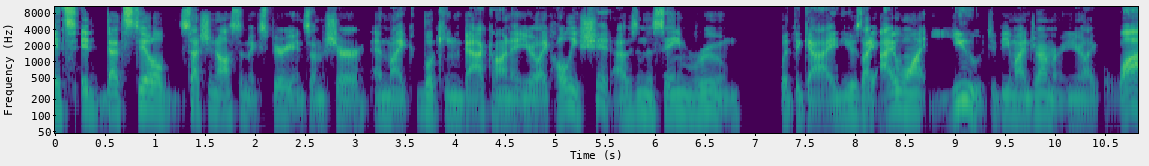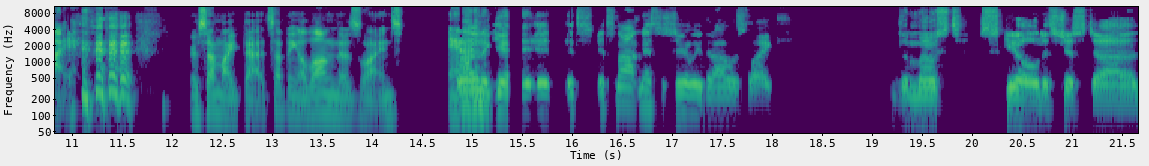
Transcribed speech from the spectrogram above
it's it that's still such an awesome experience, I'm sure. And like looking back on it, you're like, holy shit, I was in the same room with the guy, and he was like, I want you to be my drummer, and you're like, why? or something like that, something along those lines. And, well, and again, it, it, it's it's not necessarily that I was like the most skilled. It's just uh,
